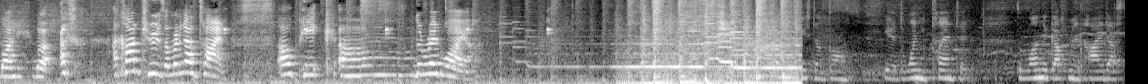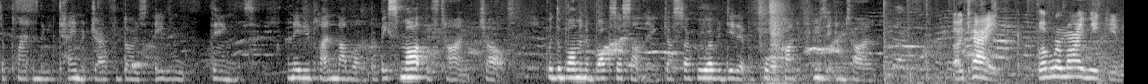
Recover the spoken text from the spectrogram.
Marty, no, I, I can't choose. I'm running out of time. I'll pick um, the red wire. Use that bomb. Yeah, the one you planted. The one the government hired us to plant in the containment jail for those evil things. I need you to plant another one, but be smart this time, Charles. Put the bomb in a box or something, just so whoever did it before can't defuse it in time. Okay, but remind me, Jim.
